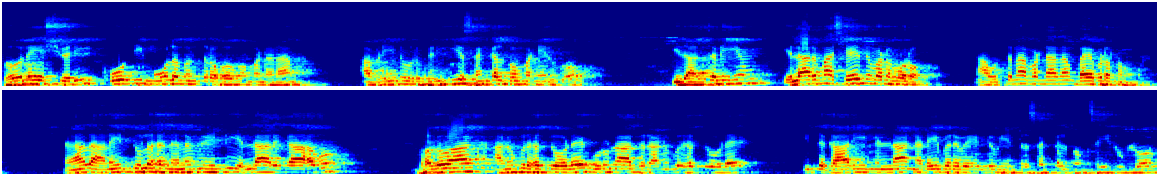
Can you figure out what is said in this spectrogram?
புவனேஸ்வரி கோட்டி மூலமந்திர ஹோமம் பண்ணணும் அப்படின்னு ஒரு பெரிய சங்கல்பம் பண்ணியிருக்கோம். இது அத்தனையும் எல்லாருமா சேர்ந்து பண்ண போகிறோம் நான் உத்தனா பண்ணாதான் பயப்படணும். அதனால் அனைத்துலக நிலம் வேண்டி எல்லாருக்காகவும் பகவான் அனுகிரகத்தோட குருநாதர் அனுகிரகத்தோட இந்த காரியங்கள்லாம் நடைபெற வேண்டும் என்ற சங்கல்பம் செய்துள்ளோம்.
